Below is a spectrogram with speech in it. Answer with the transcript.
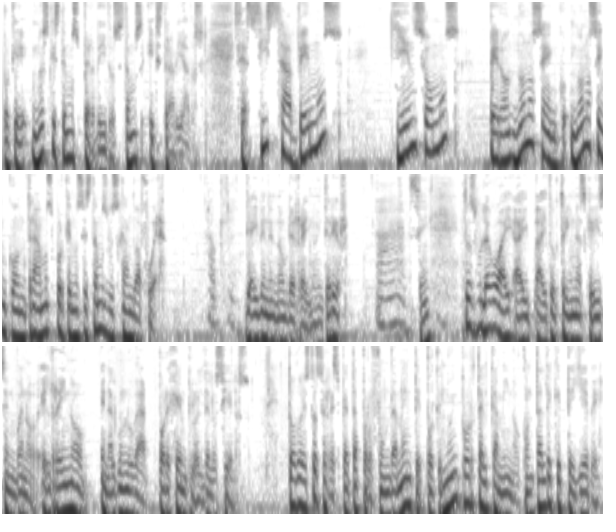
Porque no es que estemos perdidos, estamos extraviados. O sea, sí sabemos quién somos, pero no nos, no nos encontramos porque nos estamos buscando afuera. De ahí viene el nombre reino interior. Ah. ¿Sí? Entonces luego hay, hay, hay, doctrinas que dicen, bueno, el reino en algún lugar, por ejemplo, el de los cielos. Todo esto se respeta profundamente porque no importa el camino, con tal de que te lleve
